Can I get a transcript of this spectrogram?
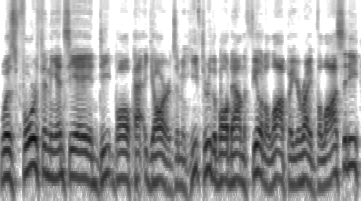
was fourth in the NCAA in deep ball pa- yards. I mean, he threw the ball down the field a lot, but you're right. Velocity,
